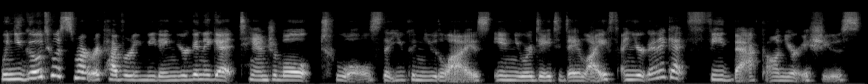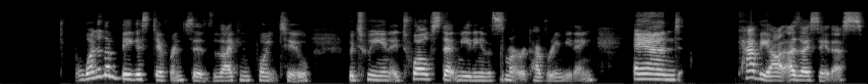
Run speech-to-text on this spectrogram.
when you go to a smart recovery meeting, you're going to get tangible tools that you can utilize in your day to day life, and you're going to get feedback on your issues. One of the biggest differences that I can point to between a 12 step meeting and a smart recovery meeting, and caveat as I say this,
